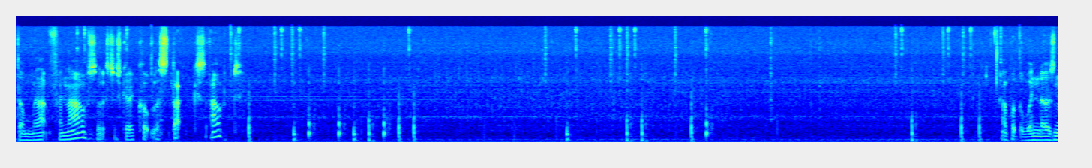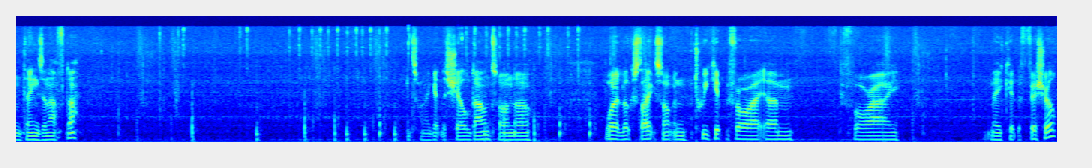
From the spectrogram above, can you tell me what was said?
Done with that for now, so let's just get a couple of stacks out. I'll and things in after. That's when I get the shell down so I know what it looks like so I can tweak it before I um before I make it official.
